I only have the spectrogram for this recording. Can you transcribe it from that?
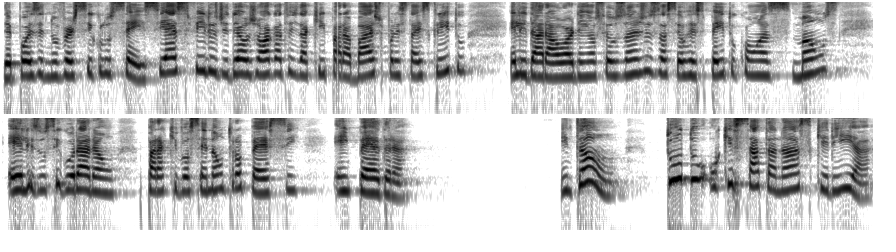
depois, no versículo 6: Se és filho de Deus, joga-te daqui para baixo, por está escrito: Ele dará ordem aos seus anjos a seu respeito, com as mãos eles o segurarão, para que você não tropece em pedra. Então, tudo o que Satanás queria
